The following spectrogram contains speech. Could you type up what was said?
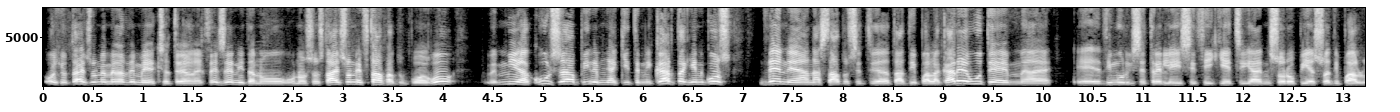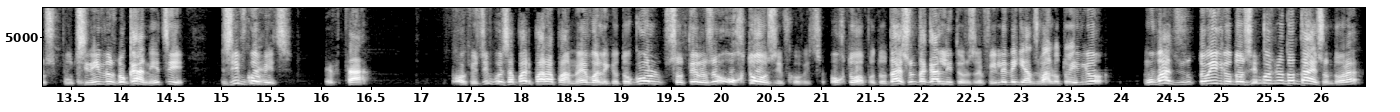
Όχι, ο Τάισον εμένα δεν με εξετρέλανε χθες, δεν ήταν ο γνωστός Τάισον. 7 θα του πω εγώ. Μία κούρσα, πήρε μια κίτρινη κάρτα. Γενικώς δεν αναστάτωσε τα τα αντίπαλα καρέ, ούτε ε, ε, δημιούργησε τρελή συνθήκη έτσι, για ανισορροπία στους αντιπάλους. Που συνήθως το κάνει, έτσι. Ζήβκοβιτ. 7. Όχι, ο Ζήβκοβιτ θα πάρει παραπάνω. Έβαλε και τον γκολ. Στο τέλος 8 ο Ζήβκοβιτ. 8 από τον Τάισον ήταν καλύτερος, ρε φίλε. Δεν για να τους βάλω το ίδιο. Μου βάζεις το ίδιο τον Ζήβκοβιτ με τον Τάισον τώρα.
